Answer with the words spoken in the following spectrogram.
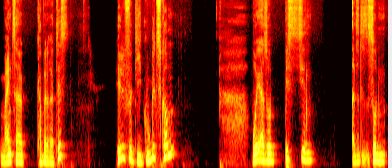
Mainzer Kabarettist, Hilfe, die Googles kommen, wo er so ein bisschen, also das ist so ein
